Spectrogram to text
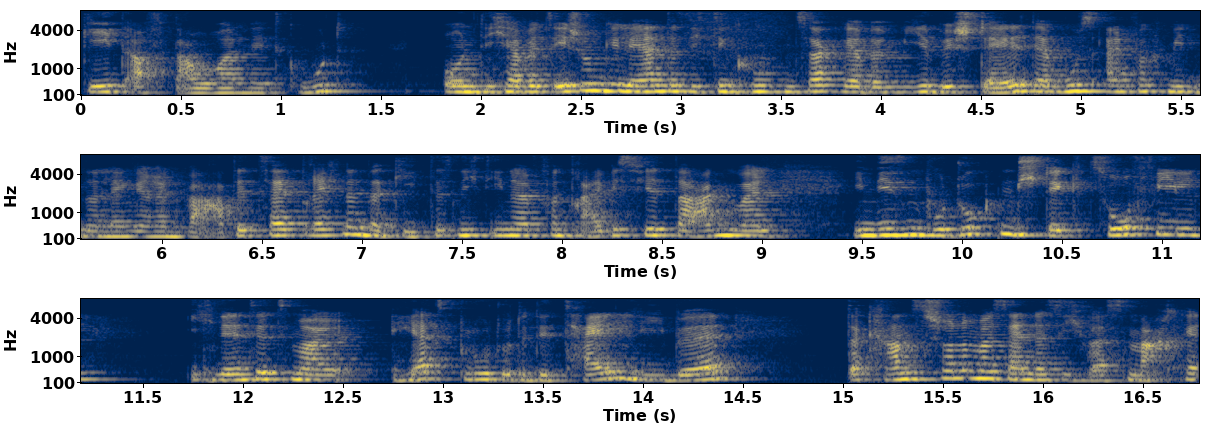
geht auf Dauer nicht gut. Und ich habe jetzt eh schon gelernt, dass ich den Kunden sage, wer bei mir bestellt, der muss einfach mit einer längeren Wartezeit rechnen. Da geht das nicht innerhalb von drei bis vier Tagen, weil in diesen Produkten steckt so viel, ich nenne es jetzt mal Herzblut oder Detailliebe. Da kann es schon einmal sein, dass ich was mache,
